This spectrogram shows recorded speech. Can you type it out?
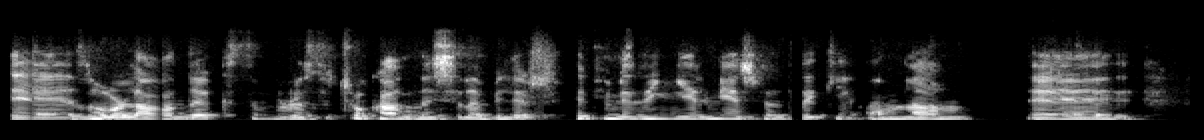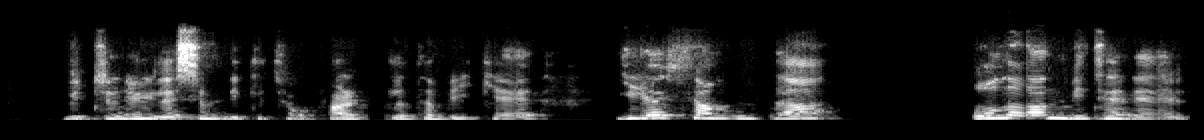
e, zorlandığı kısım burası çok anlaşılabilir. Hepimizin 20 yaşındaki anlam e, bütünüyle şimdiki çok farklı tabii ki. Yaşamda olan biteni,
